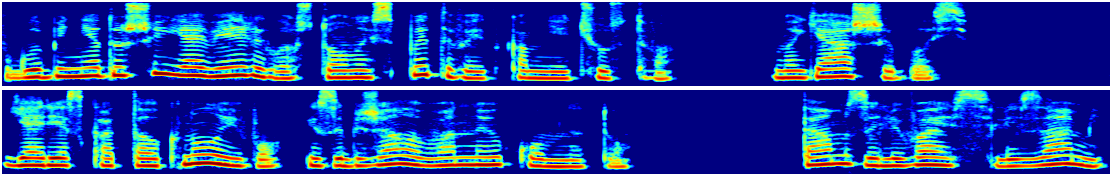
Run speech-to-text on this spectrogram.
В глубине души я верила, что он испытывает ко мне чувства, но я ошиблась. Я резко оттолкнула его и забежала в ванную комнату. Там, заливаясь слезами,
